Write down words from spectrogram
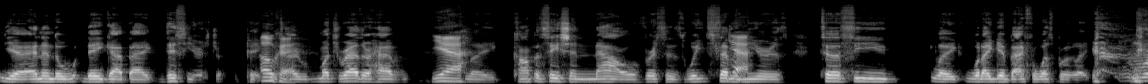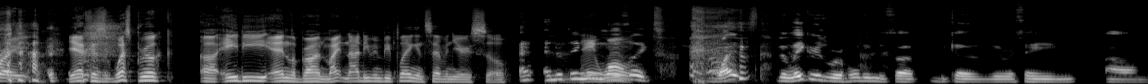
Yeah, and then the they got back this year's pick. Okay. I'd much rather have yeah, like compensation now versus wait seven Yeah. years to see like what I get back for Westbrook. Like, Right. yeah, because Westbrook, uh, AD, and LeBron might not even be playing in seven years. So and, and the thing they is, is, won't. like why the Lakers were holding this up because they were saying um,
